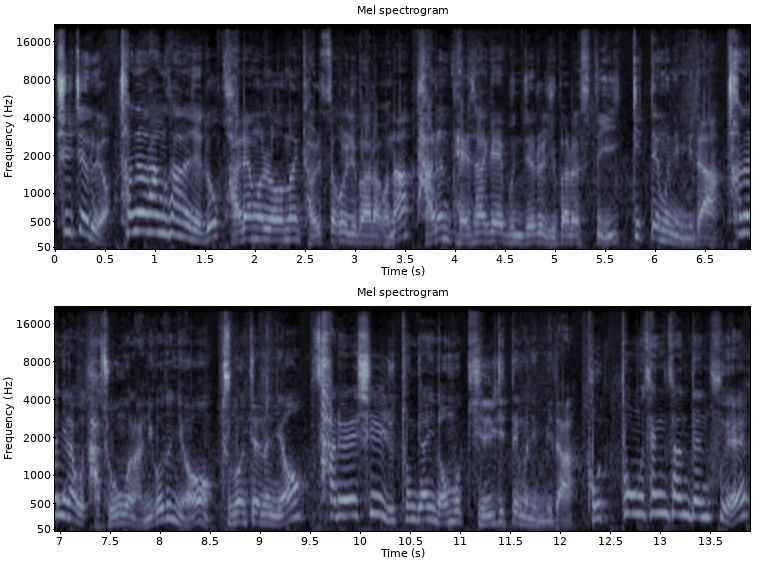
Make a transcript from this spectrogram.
실제로요 천연 항산화제도 과량을 넣으면 결석을 유발하거나 다른 대사계 문제를 유발할 수도 있기 때문입 니다 입니다. 천연이라고 다 좋은 건 아니거든요. 두 번째는요, 사료의 실유통기한이 너무 길기 때문입니다. 보통 생산된 후에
